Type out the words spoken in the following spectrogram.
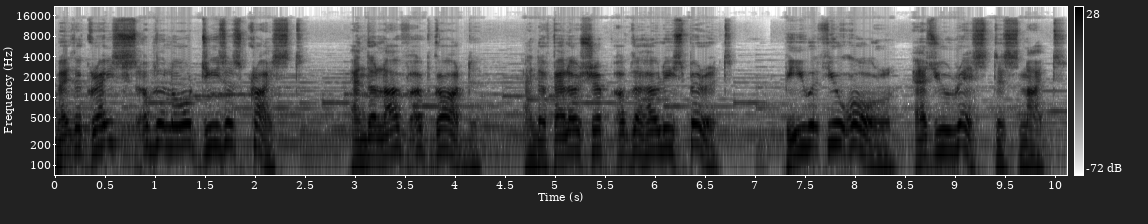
May the grace of the Lord Jesus Christ, and the love of God, and the fellowship of the Holy Spirit be with you all as you rest this night.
